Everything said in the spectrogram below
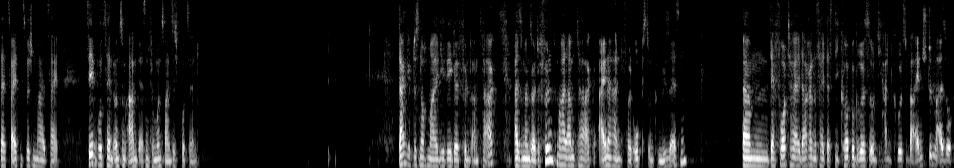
der zweiten Zwischenmahlzeit 10% und zum Abendessen 25%. Dann gibt es nochmal die Regel 5 am Tag. Also man sollte fünfmal am Tag eine Handvoll Obst und Gemüse essen. Ähm, der Vorteil daran ist halt, dass die Körpergröße und die Handgröße übereinstimmen. Also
